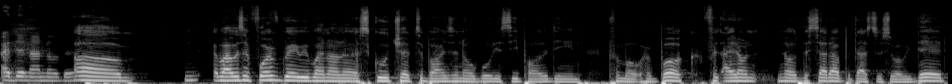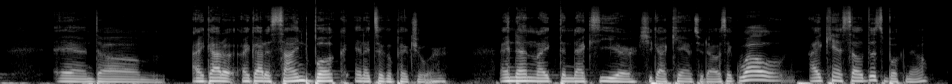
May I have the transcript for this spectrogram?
I did not know this. um, when I was in fourth grade, we went on a school trip to Barnes and Noble to see Paula Deen promote her book. For, I don't know the setup, but that's just what we did. And um, I got a I got a signed book, and I took a picture with her. And then like the next year, she got canceled. I was like, well, I can't sell this book now.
